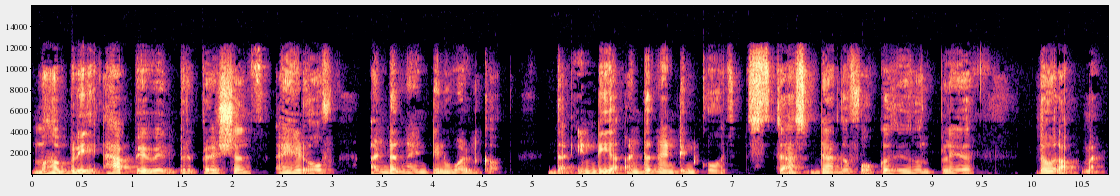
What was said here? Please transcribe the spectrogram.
Mhambrey happy with preparations ahead of Under 19 World Cup. The India Under 19 coach stressed that the focus is on player development.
